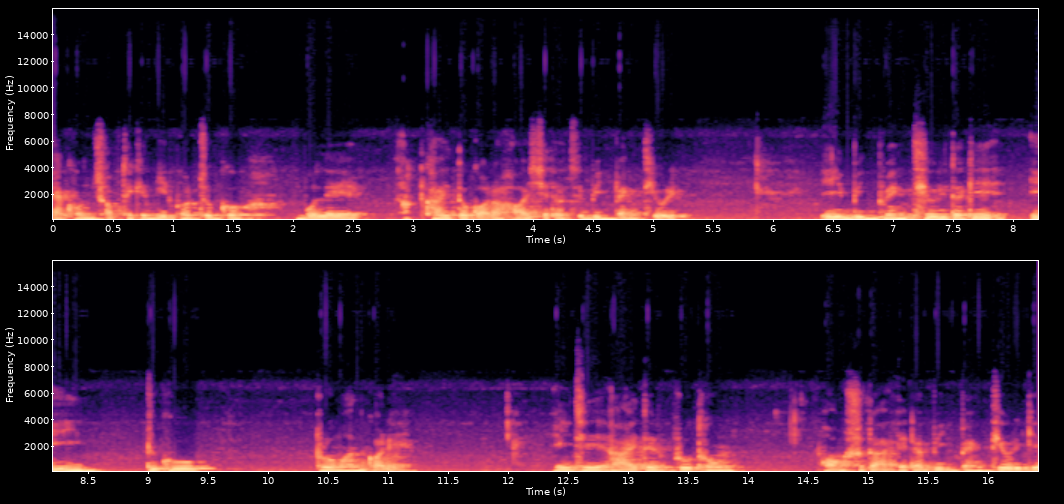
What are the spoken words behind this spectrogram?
এখন সবথেকে নির্ভরযোগ্য বলে আখ্যায়িত করা হয়, সেটা হচ্ছে বিগ ব্যাং থিওরি এই বিগ ব্যাং থিওরিটাকে এইটুকু প্রমাণ করে এই যে আয়াতের প্রথম অংশটা, এটা বিগ ব্যাং থিওরিকে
